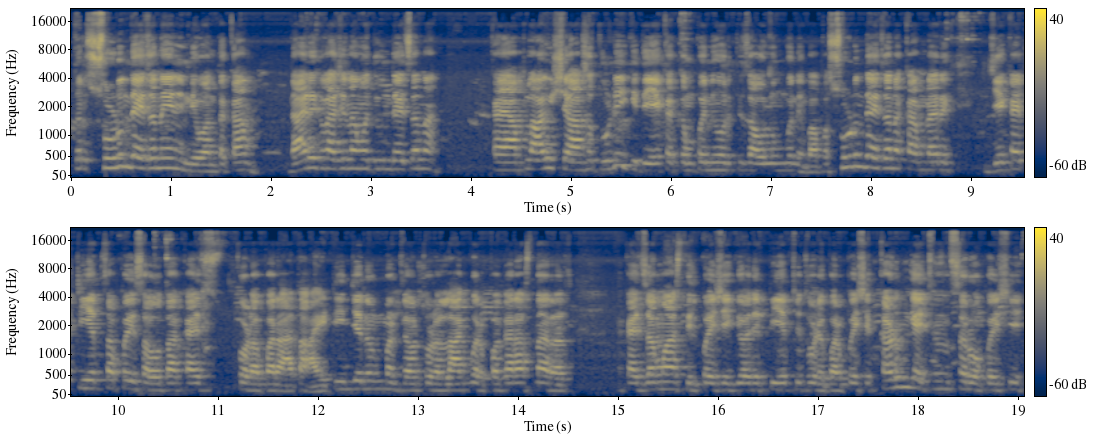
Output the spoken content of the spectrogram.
तर सोडून द्यायचं नाही ना निवांत काम. डायरेक्ट राजीनामा देऊन द्यायचा ना. काय आपलं आयुष्य असं थोडी की ते एका कंपनीवरतीच अवलंबून आहे. बाबा सोडून द्यायचं ना काम डायरेक्ट जे काय पी एफचा पैसा होता काय थोडाफार आता आय टी इंजिनियर म्हटल्यावर थोडा लाखभर पगार असणारच. काय जमा असतील पैसे किंवा ते पी एफचे थोडेफार पैसे काढून घ्यायचे ना सर्व पैसे.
